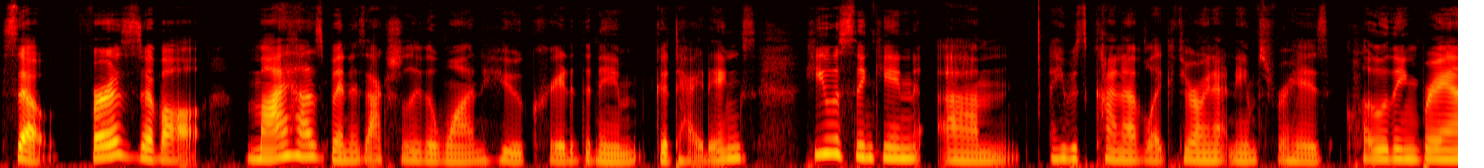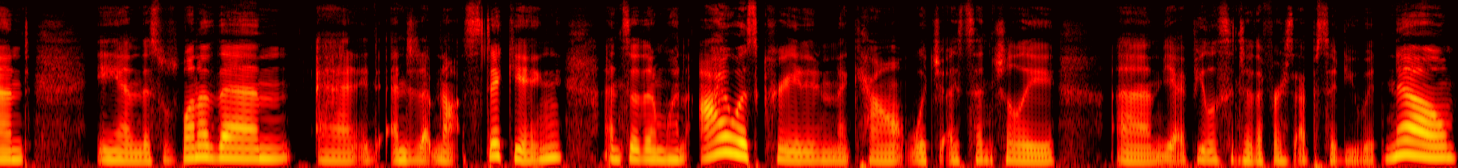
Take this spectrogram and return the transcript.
So, first of all, my husband is actually the one who created the name Good Tidings. He was thinking, um, he was kind of like throwing out names for his clothing brand, and this was one of them, and it ended up not sticking. And so then when I was creating an account, which essentially, um, yeah, if you listen to the first episode, you would know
